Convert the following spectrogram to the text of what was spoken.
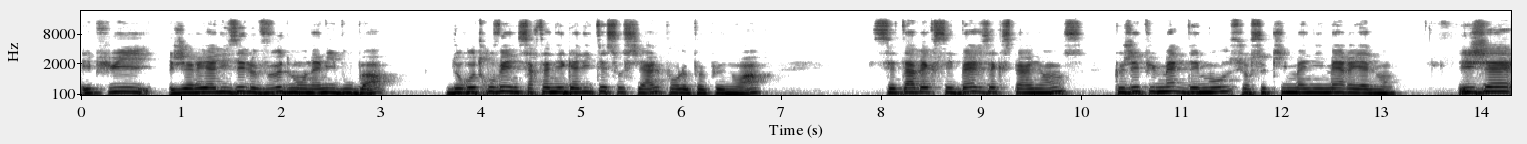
Et puis, j'ai réalisé le vœu de mon ami Bouba de retrouver une certaine égalité sociale pour le peuple noir. C'est avec ces belles expériences que j'ai pu mettre des mots sur ce qui m'animait réellement. Et j'ai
